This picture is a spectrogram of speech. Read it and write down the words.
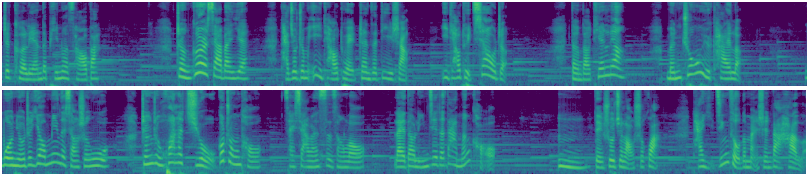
这可怜的匹诺曹吧。整个下半夜，他就这么一条腿站在地上，一条腿翘着。等到天亮，门终于开了。蜗牛这要命的小生物。整整花了九个钟头，才下完四层楼，来到临街的大门口。嗯，得说句老实话，他已经走得满身大汗了。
